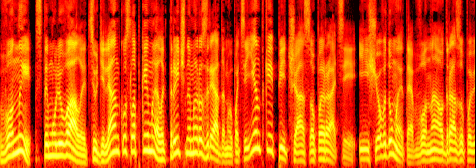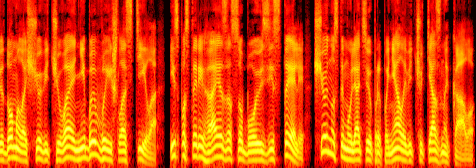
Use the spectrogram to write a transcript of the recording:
Вони стимулювали цю ділянку слабкими електричними розрядами у пацієнтки під час операції. І що ви думаєте? Вона одразу повідомила, що відчуває, ніби вийшла з тіла, і спостерігає за собою зі стелі. Щойно стимуляцію припиняли, відчуття зникало.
